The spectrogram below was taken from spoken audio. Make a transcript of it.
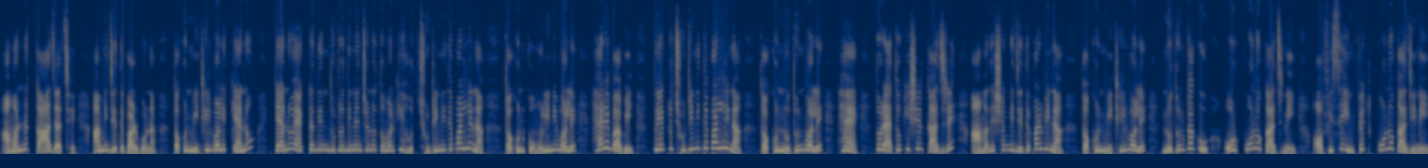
আমার না কাজ আছে। আমি যেতে পারব না। তখন মিঠিল বলে, কেন? কেন একটা দিন দুটো দিনের জন্য তোমার কি ছুটি নিতে পারলে না? তখন কোমলিনী বলে হ্যাঁ রে বাবিল, তুই একটু ছুটি নিতে পারলি না? তখন নতুন বলে হ্যাঁ তোর এত কিসের কাজ রে? আমাদের সঙ্গে যেতে পারবি না? তখন মিঠিল বলে, নতুন কাকু, ওর কোনো কাজ নেই। অফিসে, ইনফ্যাক্ট কোনো কাজই নেই।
